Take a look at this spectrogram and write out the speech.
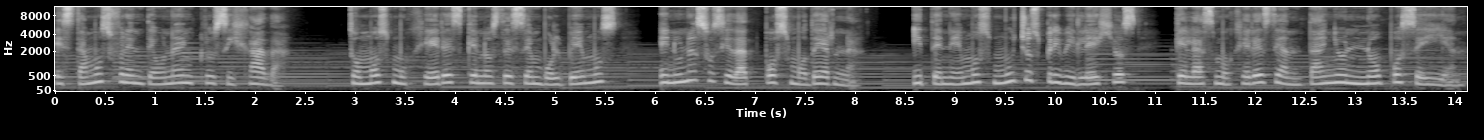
estamos frente a una encrucijada. Somos mujeres que nos desenvolvemos en una sociedad posmoderna y tenemos muchos privilegios que las mujeres de antaño no poseían.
